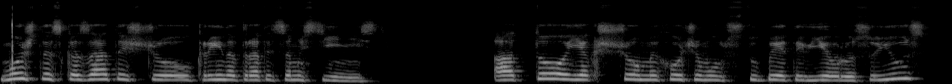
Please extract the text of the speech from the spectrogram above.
Можете сказати, що Україна втратить самостійність. А то, якщо ми хочемо вступити в Євросоюз,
